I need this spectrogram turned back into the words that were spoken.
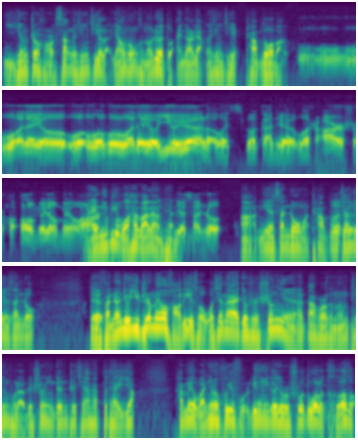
已经正好三个星期了，杨总可能略短一点，两个星期差不多吧。我得有我我不我得有一个月了，我我感觉我是二十号哦，没有没有二。哎，你比我还晚两天呢。也三周啊，你也三周嘛，差不多将近三周。对，反正就一直没有好利索。我现在就是声音啊，大伙儿可能听出来，这声音跟之前还不太一样，还没有完全恢复。另一个就是说多了咳嗽，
